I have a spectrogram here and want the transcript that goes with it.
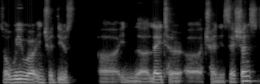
So we will introduce in the later uh, training sessions.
